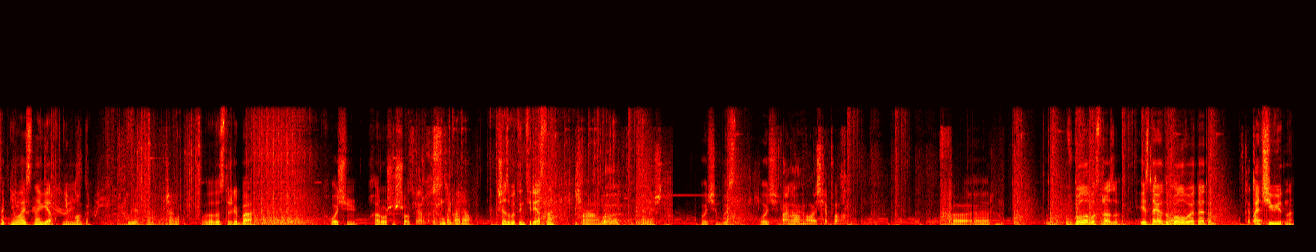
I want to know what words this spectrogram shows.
поднялась наверх немного. Вот эта стрельба. Очень хороший шот. Сейчас будет интересно. А, ну, конечно. Очень быстро. Очень. Понял, ну вообще плохо. Фэр. В голову сразу. Если дает в голову, это, это Катай. очевидно.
